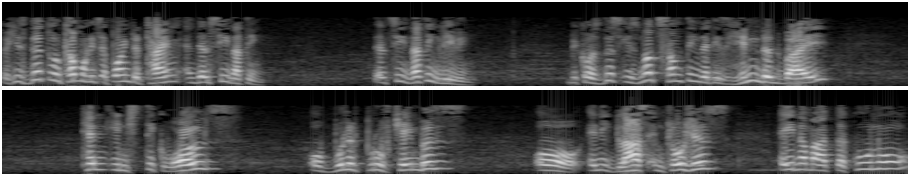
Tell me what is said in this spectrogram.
So his death will come on its appointed time and they'll see nothing. They'll see nothing leaving. Because this is not something that is hindered by 10 inch thick walls or bulletproof chambers or any glass enclosures. أينما تكونوا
